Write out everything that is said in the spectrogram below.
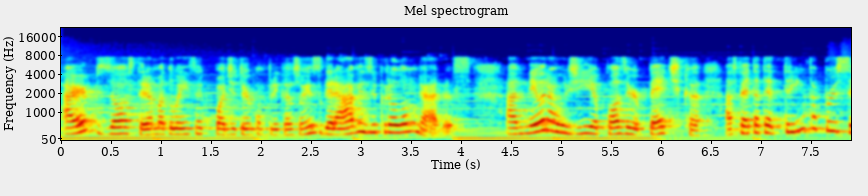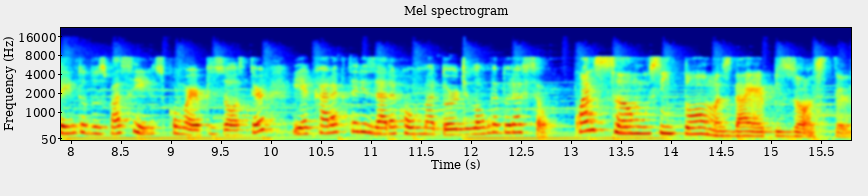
A herpes zoster é uma doença que pode ter complicações graves e prolongadas. A neuralgia pós-herpética afeta até 30% dos pacientes com herpes zoster e é caracterizada como uma dor de longa duração. Quais são os sintomas da herpes zoster?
